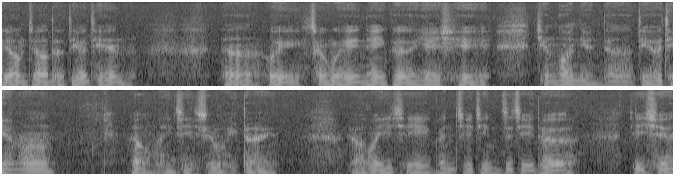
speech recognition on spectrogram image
阳教的第二天。它会成为那个延续千万年的第二天吗？让我们一起拭目以待。让我们一起更接近自己的。底线，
